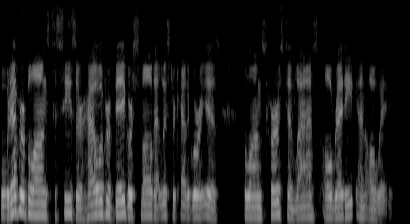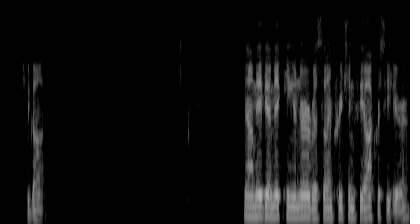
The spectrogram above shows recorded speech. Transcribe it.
Whatever belongs to Caesar, however big or small that list or category is, belongs first and last, already and always to God. Now, maybe I'm making you nervous that I'm preaching theocracy here,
